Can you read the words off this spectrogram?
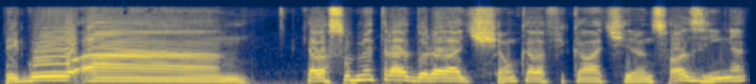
Pegou a aquela submetralhadora lá de chão que ela fica lá tirando sozinha.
